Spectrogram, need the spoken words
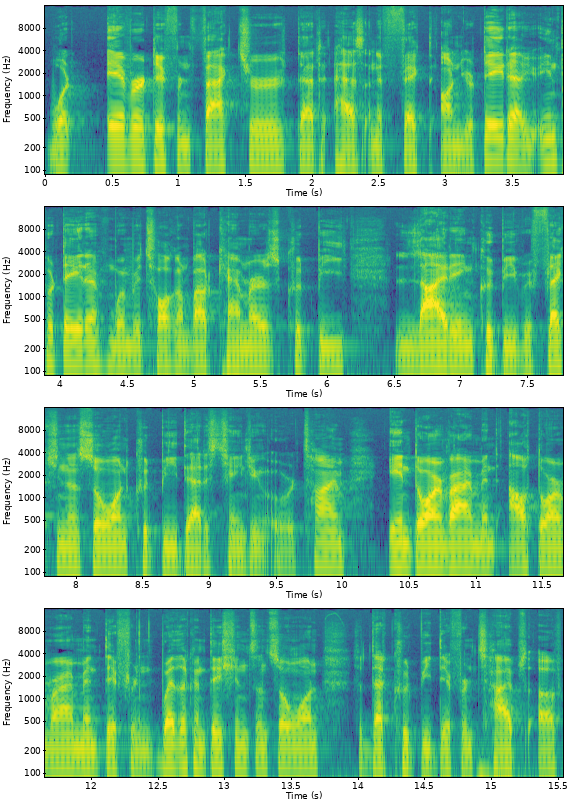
whatever different factor that has an effect on your data, your input data. When we're talking about cameras, could be lighting, could be reflection and so on, could be that is changing over time. Indoor environment, outdoor environment, different weather conditions and so on. So that could be different types of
